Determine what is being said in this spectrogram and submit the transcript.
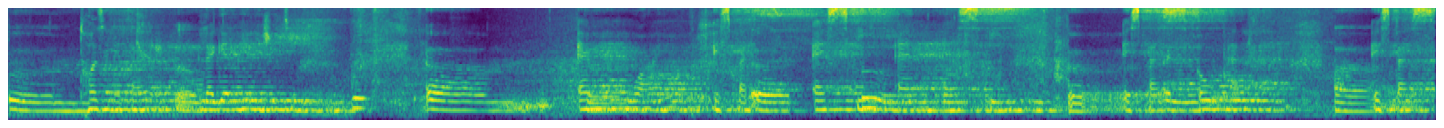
Troisième étage, la galerie légitime. Euh, M-Y, espace. S-I-N-S-I, espace. O-F, espace.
